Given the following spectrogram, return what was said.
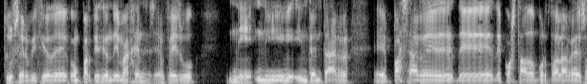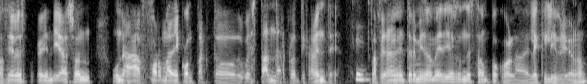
tu servicio de compartición de imágenes en Facebook, ni, ni intentar eh, pasar de, de- de costado por todas las redes sociales, porque hoy en día son una forma de contacto estándar prácticamente. Sí. Al final en el término medio es donde está un poco la- el equilibrio, ¿no?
